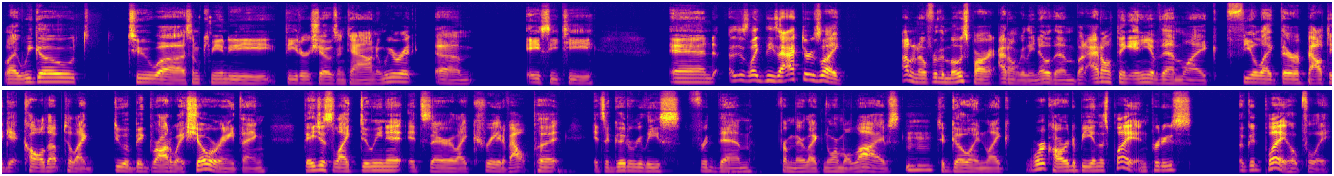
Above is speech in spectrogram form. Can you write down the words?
Like we go t- to uh, some community theater shows in town, and we were at um, ACT, and I just like these actors. Like I don't know, for the most part, I don't really know them, but I don't think any of them like feel like they're about to get called up to like do a big Broadway show or anything. They just like doing it. It's their like creative output. It's a good release for them from their like normal lives Mhm. to go and like work hard to be in this play and produce a good play, hopefully.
